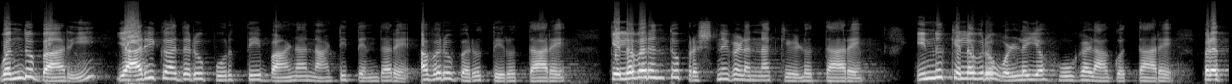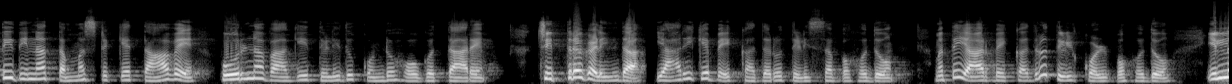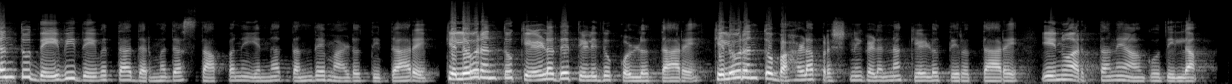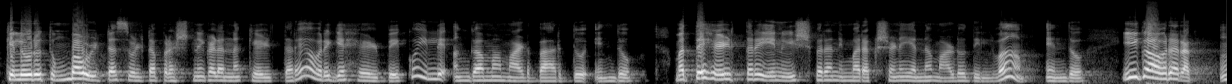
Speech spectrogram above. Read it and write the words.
ಒಂದು ಬಾರಿ ಯಾರಿಗಾದರೂ ಪೂರ್ತಿ ಬಾಣ ನಾಟಿತೆಂದರೆ ಅವರು ಬರುತ್ತಿರುತ್ತಾರೆ. ಕೆಲವರಂತೂ ಪ್ರಶ್ನೆಗಳನ್ನು ಕೇಳುತ್ತಾರೆ. ಇನ್ನು ಕೆಲವರು ಒಳ್ಳೆಯ ಹೂಗಳಾಗುತ್ತಾರೆ. ಪ್ರತಿದಿನ ತಮ್ಮಷ್ಟಕ್ಕೆ ತಾವೇ ಪೂರ್ಣವಾಗಿ ತಿಳಿದುಕೊಂಡು ಹೋಗುತ್ತಾರೆ. ಚಿತ್ರಗಳಿಂದ ಯಾರಿಗೆ ಬೇಕಾದರೂ ತಿಳಿಸಬಹುದು. ಮತ್ತೆ ಯಾರು ಬೇಕಾದರೂ ತಿಳ್ಕೊಳ್ಬಹುದು. ಇಲ್ಲಂತೂ ದೇವಿ ದೇವತಾ ಧರ್ಮದ ಸ್ಥಾಪನೆಯನ್ನ ತಂದೆ ಮಾಡುತ್ತಿದ್ದಾರೆ. ಕೆಲವರಂತೂ ಕೇಳದೆ ತಿಳಿದುಕೊಳ್ಳುತ್ತಾರೆ. ಕೆಲವರಂತೂ ಬಹಳ ಪ್ರಶ್ನೆಗಳನ್ನ ಕೇಳುತ್ತಿರುತ್ತಾರೆ. ಏನೂ ಅರ್ಥನೇ ಆಗೋದಿಲ್ಲ ಕೆಲವರು ತುಂಬಾ ಉಲ್ಟ ಸುಲ್ಟ ಪ್ರಶ್ನೆಗಳನ್ನ ಕೇಳ್ತಾರೆ, ಅವರಿಗೆ ಹೇಳಬೇಕು, ಇಲ್ಲಿ ಹಂಗಾಮ ಮಾಡಬಾರ್ದು ಎಂದು. ಮತ್ತೆ ಹೇಳ್ತಾರೆ, ಏನು ಈಶ್ವರ ನಿಮ್ಮ ರಕ್ಷಣೆಯನ್ನ ಮಾಡೋದಿಲ್ವಾ ಎಂದು. ಈಗ ಅವರ ರಕ್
